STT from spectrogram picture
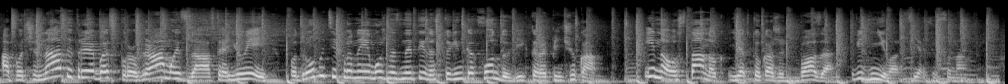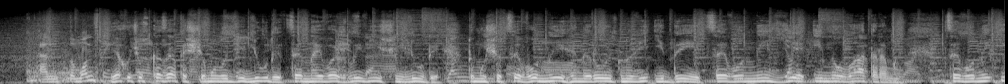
А починати треба з програми Завтра UA. Подробиці про неї можна знайти на сторінках фонду Віктора Пінчука. І наостанок, як то кажуть, база від Ніла Фєргюсона. Я хочу сказати, що молоді люди це найважливіші люди, тому що це вони генерують нові ідеї, це вони є інноваторами, це вони і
